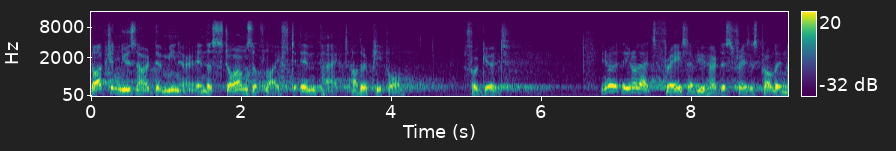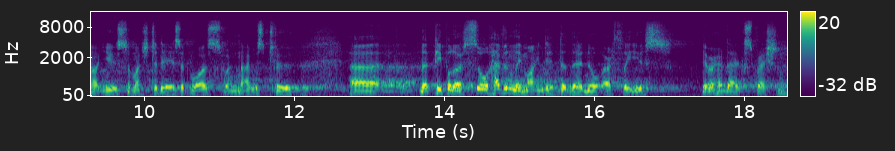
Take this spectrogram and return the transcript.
God can use our demeanor in the storms of life to impact other people for good. You know, you know that phrase? Have you heard this phrase? It's probably not used so much today as it was when I was two. Uh, that people are so heavenly minded that they're no earthly use. You ever heard that expression?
